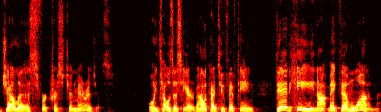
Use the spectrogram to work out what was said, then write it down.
jealous for Christian marriages? Well, he tells us here, Malachi 2:15, did he not make them one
